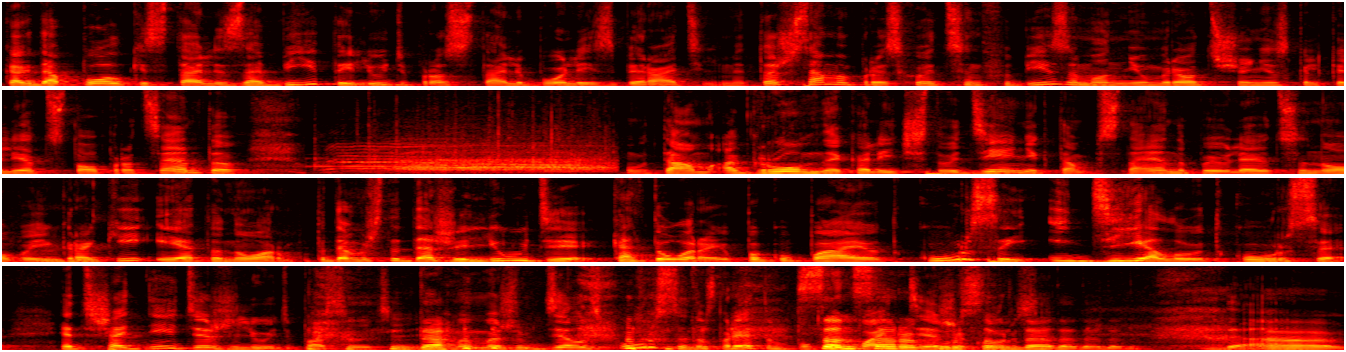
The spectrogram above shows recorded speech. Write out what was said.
Когда полки стали забиты, люди просто стали более избирательными. То же самое происходит с инфобизом, он не умрет еще несколько лет сто процентов там огромное количество денег, там постоянно появляются новые mm-hmm. игроки, и это норм. Потому что даже люди, которые покупают курсы и делают курсы, это же одни и те же люди, по сути. Да. Мы можем делать курсы, но при этом покупать те же курсы. Да, да, да, да.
